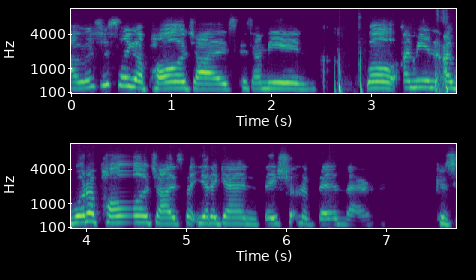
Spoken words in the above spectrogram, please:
I was just like apologize because I mean, well, I mean, I would apologize, but yet again, they shouldn't have been there because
